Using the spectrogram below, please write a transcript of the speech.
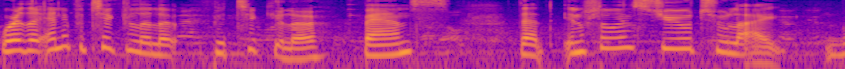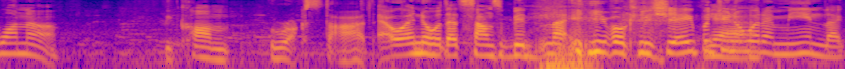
Were there any particular particular bands that influenced you to like wanna become a rock star? Oh, I know that sounds a bit naive or cliche, but you know what I mean. Like,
